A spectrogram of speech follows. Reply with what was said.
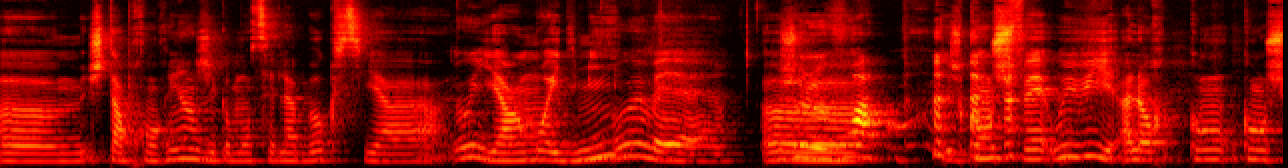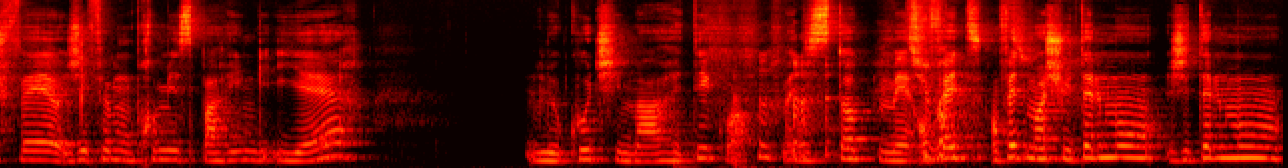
Euh, je t'apprends rien, j'ai commencé la boxe il y a, il y a un mois et demi. Oui, mais euh, je le vois. quand je fais, oui, oui, alors quand, quand je fais, j'ai fait mon premier sparring hier, le coach il m'a arrêté quoi. Il m'a dit stop, mais en fait, en fait, moi je suis tellement, j'ai tellement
